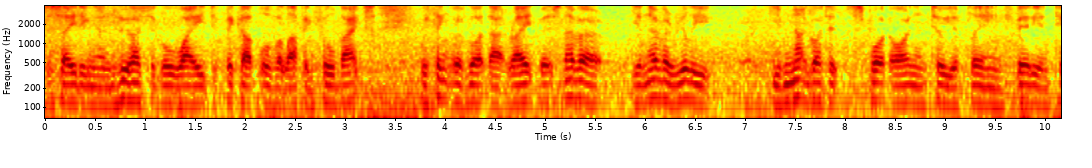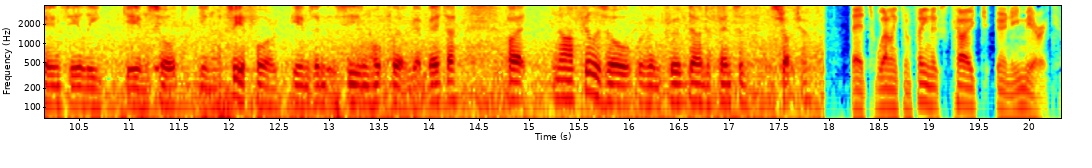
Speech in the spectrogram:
deciding on who has to go wide to pick up overlapping fullbacks. We think we've got that right, but it's never you're never really you've not got it spot on until you're playing very intense A-League games. So you know, three or four games into the season, hopefully it'll get better. But you know, I feel as though we've improved our defensive structure. That's Wellington Phoenix coach Ernie Merrick.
